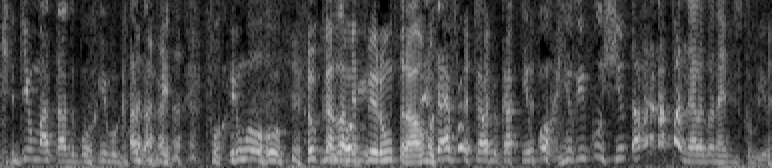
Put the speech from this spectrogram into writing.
que tinham matado o porquinho pro casamento, foi um horror. o casamento virou um trauma. Mas é, foi um trauma. E o porquinho e o Cuxinho tava na panela quando a gente descobriu.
